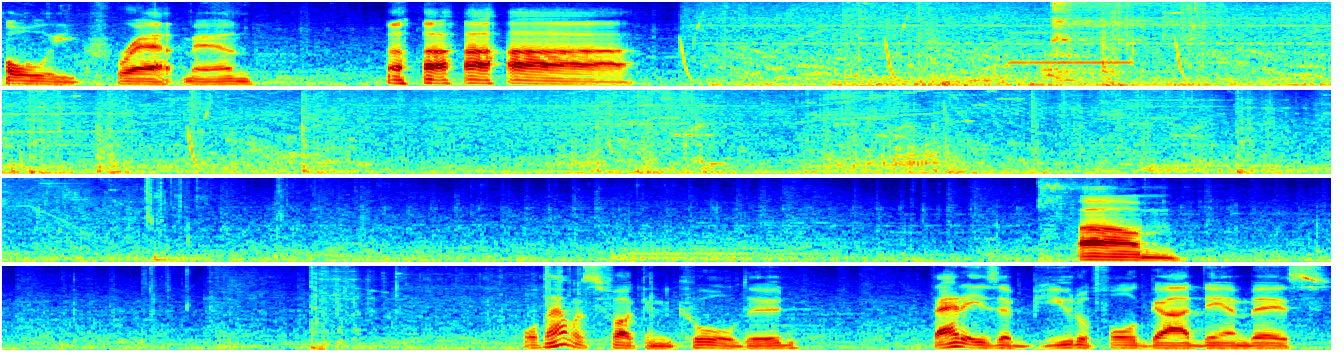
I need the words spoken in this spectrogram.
Holy crap, man. Ha ha ha ha. Um. Well, that was fucking cool, dude. That is a beautiful goddamn base.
